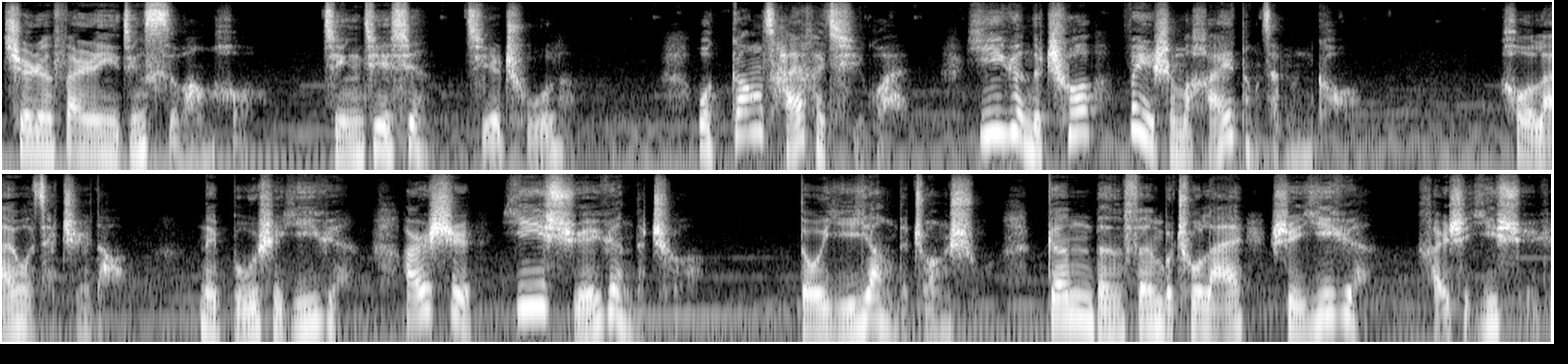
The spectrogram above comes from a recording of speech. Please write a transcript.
确认犯人已经死亡后，警戒线解除了。我刚才还奇怪，医院的车为什么还等在门口。后来我才知道，那不是医院，而是医学院的车，都一样的装束，根本分不出来是医院还是医学院。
